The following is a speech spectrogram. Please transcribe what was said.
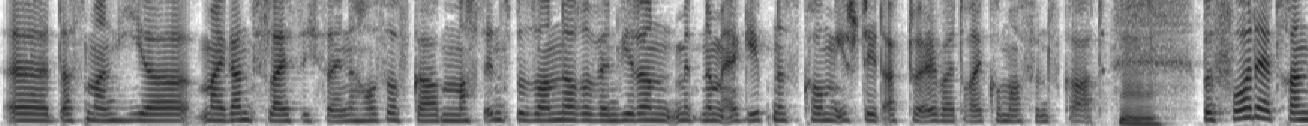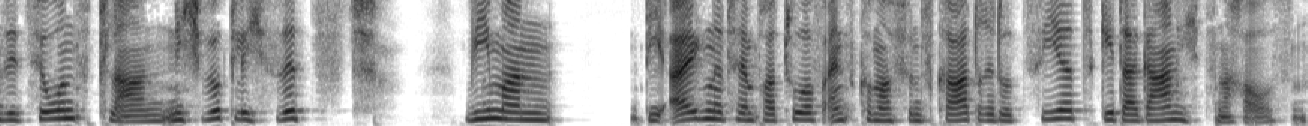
äh, dass man hier mal ganz fleißig seine Hausaufgaben macht. Insbesondere, wenn wir dann mit einem Ergebnis kommen, ihr steht aktuell bei 3,5 Grad. Hm. Bevor der Transitionsplan nicht wirklich sitzt, wie man die eigene Temperatur auf 1,5 Grad reduziert, geht da gar nichts nach außen.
